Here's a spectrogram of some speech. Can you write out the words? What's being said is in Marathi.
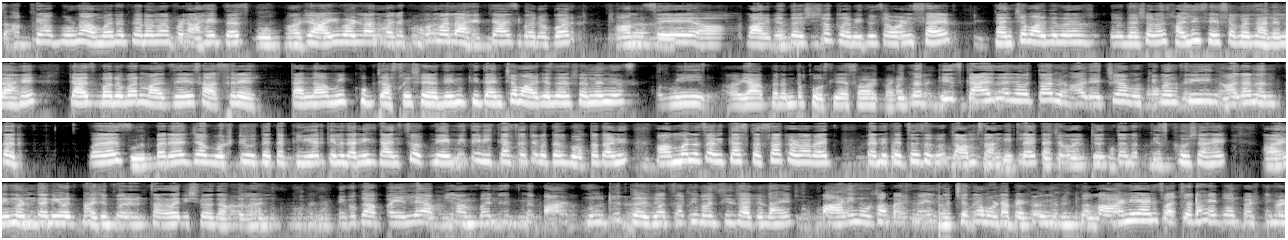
अख्ख्या पूर्ण अमरकरणा पण आहेतच. माझ्या आई वडिलांना माझ्या कुटुंबाला आहेत त्याचबरोबर आमचे मार्गदर्शक रवींद्र चव्हाण साहेब. त्यांच्या मार्गदर्शनाखालीच हे सगळं झालेलं आहे. त्याचबरोबर माझे सासरे त्यांना मी खूप जास्त श्रेय देईन की त्यांच्या मार्गदर्शनानेच मी यापर्यंत पोहोचले असं नक्कीच काय झालं होतं याच्या मुख्यमंत्री आल्यानंतर बऱ्याच बऱ्याच ज्या गोष्टी होत्या त्या क्लिअर केल्या आणि त्यांचं नेहमी ते विकासाच्या बद्दल बोलतात आणि अंबरनाथचा विकास कसा करणार आहेत त्यांनी त्याचं सगळं काम सांगितलंय त्याच्यामुळे जनता नक्कीच खुश आहे आणि म्हणून त्यांनी भाजपवर चांगला विश्वास दाखवला. आहे हे बघा पहिले आपली अंबरनाथनं पा- मूलभूत गरजांसाठी वंचित झालेलं आहे. पाणी मोठा प्रश्न आहे स्वच्छता मोठा प्रश्न आहे. पाणी आणि स्वच्छता हे दोन प्रश्न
